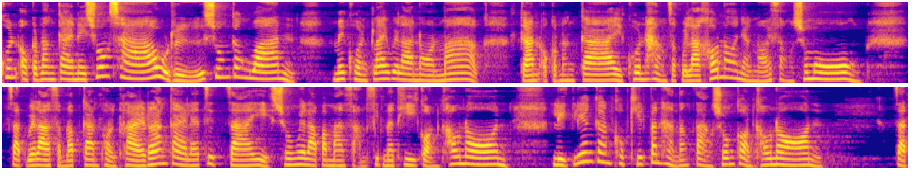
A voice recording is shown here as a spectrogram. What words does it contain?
ควรออกกำลังกายในช่วงเช้าหรือช่วงกลางวัน ไม่ควรใกล้เวลานอนมาก การออกกำลังกายควรห่างจากเวลาเข้านอนอย่างน้อย 2 ชั่วโมง จัดเวลาสำหรับการผ่อนคลายร่างกายและจิตใจ ช่วงเวลาประมาณ 30 นาทีก่อนเข้านอน หลีกเลี่ยงการคบคิดปัญหาต่างๆ ช่วงก่อนเข้านอน จัด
